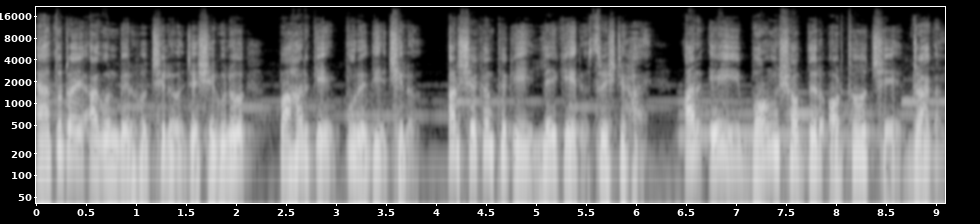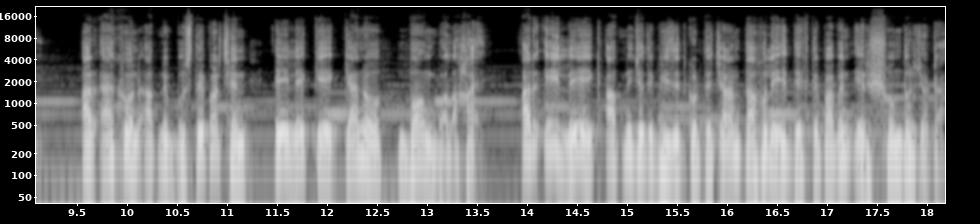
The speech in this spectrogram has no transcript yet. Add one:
এতটাই আগুন বের হচ্ছিল যে সেগুলো পাহাড়কে পুড়ে দিয়েছিল। আর সেখান থেকেই লেকের সৃষ্টি হয়। আর এই বং শব্দের অর্থ হচ্ছে ড্রাগন। আর এখন আপনি বুঝতেই পারছেন এই লেককে কেন বং বলা হয়। আর এই লেক আপনি যদি ভিজিট করতে চান, তাহলে দেখতে পাবেন এর সৌন্দর্যটা।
